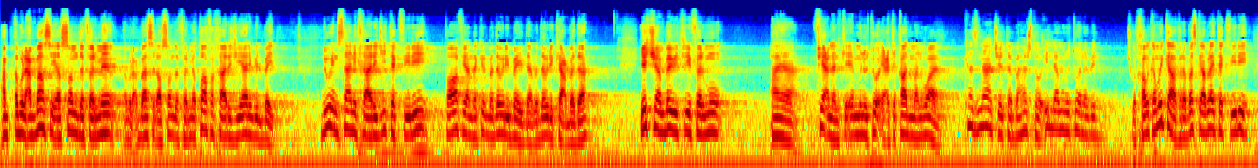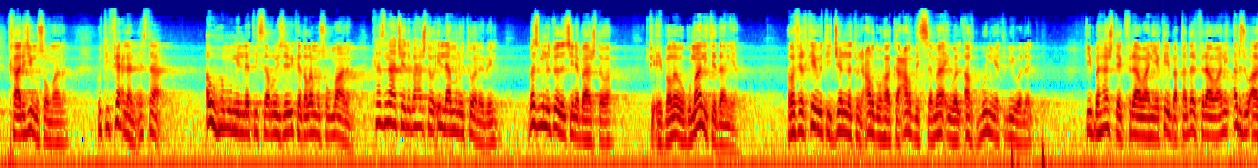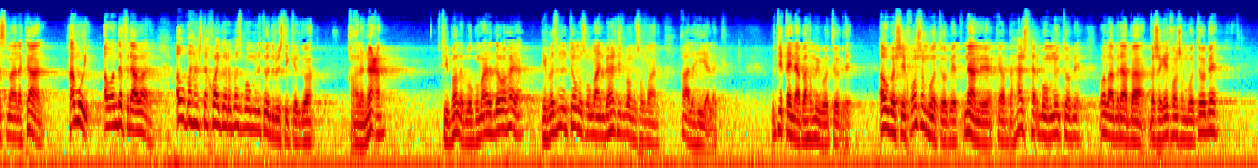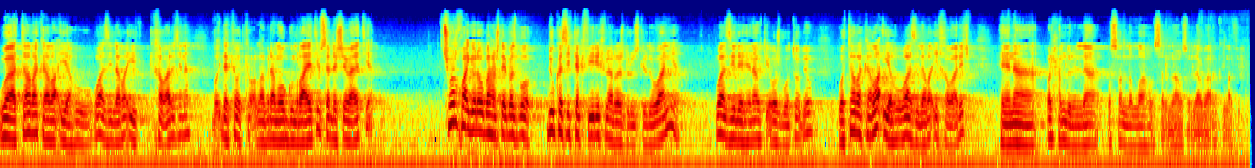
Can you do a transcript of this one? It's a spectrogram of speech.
أبو العباس أصم دفرمي أبو العباس الأصم دفرمي طاف خارجيان بالبيت دو إنساني خارجي تكفيري طاف عندك بدوري بيدا بدوري كعبدا يشان بيوي تري فرمو آية فعلا كأمن تو اعتقاد من وايا كزنا چێتە بەهشتەوە إلا من تۆ نەبین چکە خەڵکەمووی کافرە بەس کابرای تەکفیری خارجی مسلمانە وتی فعلا ئێستا ئەو هەموو میلەتی سەرڕووی زەوی کە دەڵێ مسلمانم کەس ناچێتە بەهشتەوە إلا من تۆ نەبین بەس من تۆ دەچینە باشتەوە تو ئەی بەڵێەوە گومانی تێدانە ڕفیقەکەی وتی جەنەتون عرضها کە عرضی سەمائی والأرض بنیت لی وەلەک تی بە هەشتێک فراوانیەکەی بە قەدەر فراوانی ئەرز و ئاسمانەکان هەمووی ئەوەندە فراوانە ئەو بە هەشتە خخوای گەورە بەس بۆ من تۆ دروستی کردووە قالە نعم وتی بەڵێ بۆ گومانت لەوە هەیە هێ بەز من تۆ مسلمان بەهشتیش بۆ مسلمانە قالە هەیە لەک وتی قەینا بە هەمووی بۆ تۆ بێ ئەو بەشەی خۆشم بۆ تۆ بێت نامەوێت کە بەهشت هەر بۆ من تۆ بێ وەڵا برا بە بەشەکەی خۆشم بۆ تۆ بێ وتەڕەکە ڕائیه وازی لە ڕێی خەوارجنە بۆی دەرکەوت کە وڵا برامەوە گومڕایەتی و سەر لە شێوایەتە چۆن خخوای گەرەوە بەهشتی بەس بۆ دوو کەسی تەکفیری خوێن ڕێژ دروست کردووە نیە وازی لە هێناوتی ئەوش بۆ تۆ بێ و وتەڕەکە ڕائیه وازی لە ڕێی خەوارج هێنا والحمد لله وصلى الله وسلم على رسول الله وبارك الله فيه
